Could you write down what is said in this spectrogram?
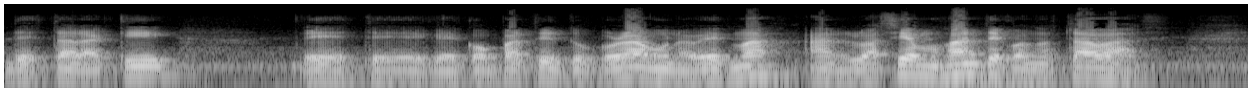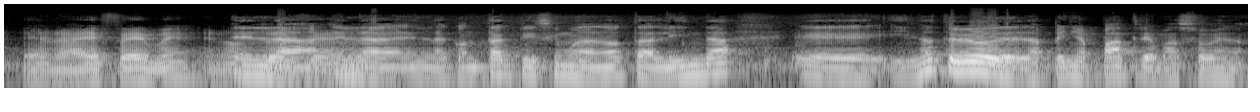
de estar aquí, este, que compartir tu programa una vez más. Ah, lo hacíamos antes cuando estabas en la FM. En, En la, FM. en, la, en la contacto hicimos una nota linda eh, y no te veo desde la Peña Patria más o menos.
